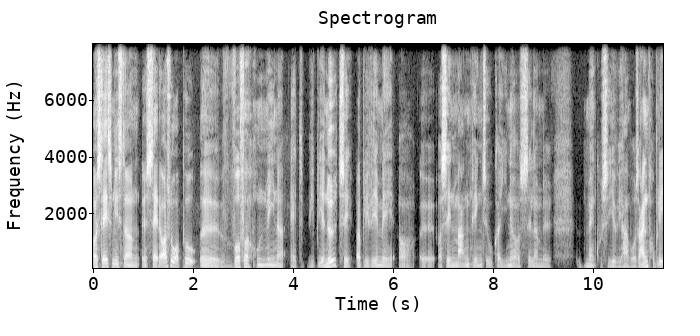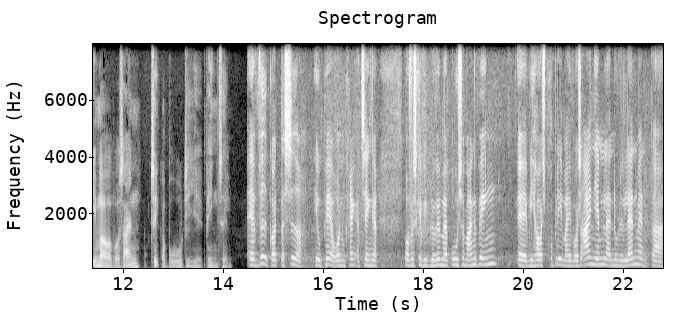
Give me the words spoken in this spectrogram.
Og statsministeren øh, satte også ord på, øh, hvorfor hun mener, at vi bliver nødt til at blive ved med at, øh, at sende mange penge til Ukraine, også selvom øh, man kunne sige, at vi har vores egne problemer og vores egne ting at bruge de øh, penge til. Jeg ved godt, der sidder europæer rundt omkring og tænker, hvorfor skal vi blive ved med at bruge så mange penge? Øh, vi har også problemer i vores egen hjemland. Nu er det landmænd, der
